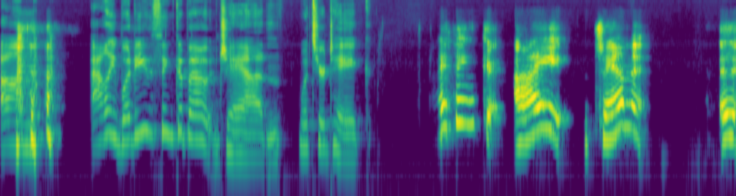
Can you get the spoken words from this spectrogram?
Um, Allie, what do you think about Jan? What's your take? I think I Jan. uh,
